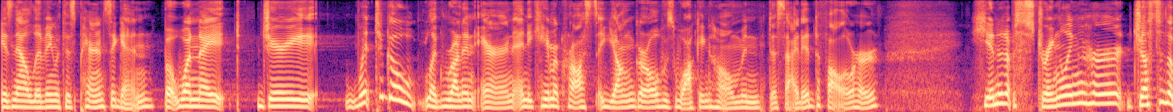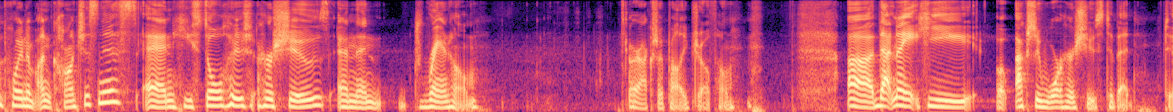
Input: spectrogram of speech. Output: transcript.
is now living with his parents again, but one night, Jerry went to go like run an errand and he came across a young girl who's walking home and decided to follow her. He ended up strangling her just to the point of unconsciousness and he stole his, her shoes and then ran home. Or actually, probably drove home. Uh, that night, he actually wore her shoes to bed, too.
